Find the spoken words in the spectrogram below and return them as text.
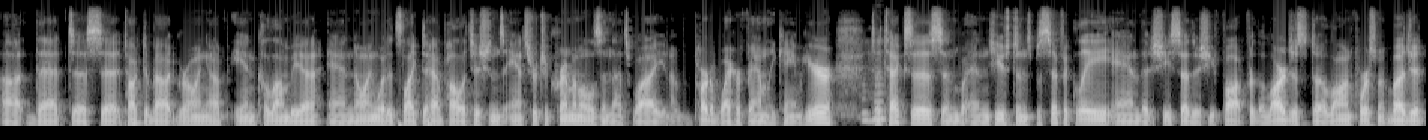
uh, that uh, said, talked about growing up in Colombia and knowing what it's like to have politicians answer to criminals, and that's why you know part of why her family came here mm-hmm. to Texas and and Houston specifically, and that she said that she fought for the largest uh, law enforcement budget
